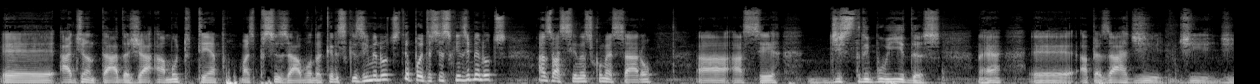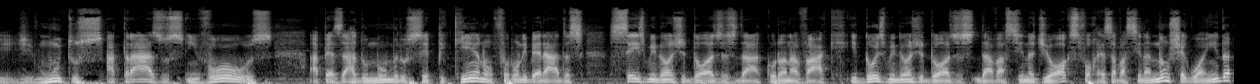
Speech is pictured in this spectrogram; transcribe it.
é, adiantada já há muito tempo, mas precisavam daqueles 15 minutos. Depois desses 15 minutos, as vacinas começaram a, a ser distribuídas. Né? É, apesar de, de, de, de, muitos atrasos em voos, apesar do número ser pequeno, foram liberadas 6 milhões de doses da Coronavac e 2 milhões de doses da vacina de Oxford. Essa vacina não chegou ainda.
